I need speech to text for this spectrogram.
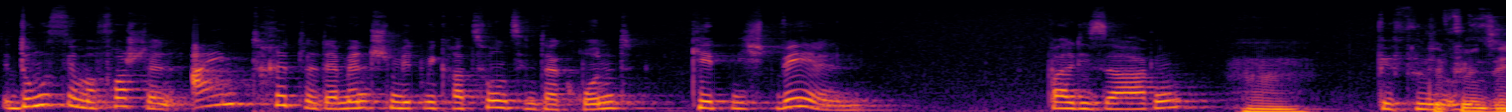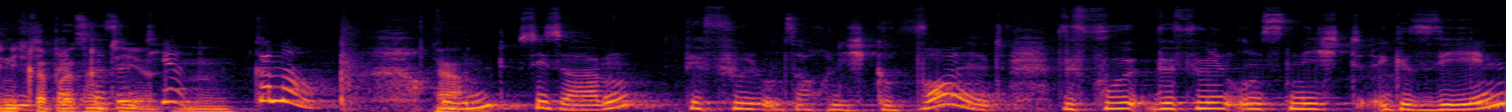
du musst dir mal vorstellen, ein Drittel der Menschen mit Migrationshintergrund geht nicht wählen, weil die sagen, wir fühlen, uns fühlen sich nicht repräsentiert. Hm. Genau. Ja. Und sie sagen, wir fühlen uns auch nicht gewollt, wir, fühl, wir fühlen uns nicht gesehen.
